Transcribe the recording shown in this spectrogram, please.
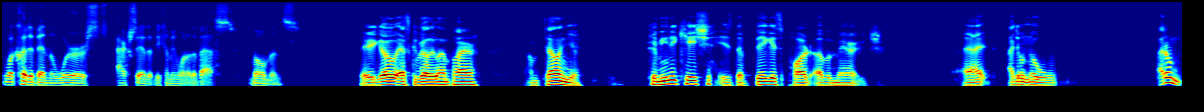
what could have been the worst actually ended up becoming one of the best moments. There you go, Escavelio Empire. I'm telling you, communication is the biggest part of a marriage. I I don't know. I don't.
